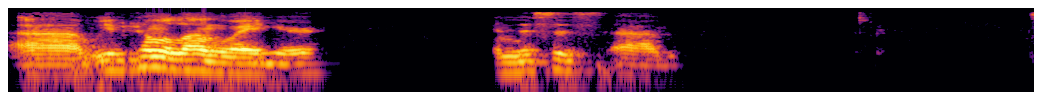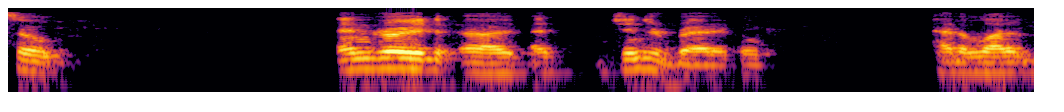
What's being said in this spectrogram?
Uh, we've come a long way here, and this is um, so Android uh, at Gingerbread, I think, had a lot of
